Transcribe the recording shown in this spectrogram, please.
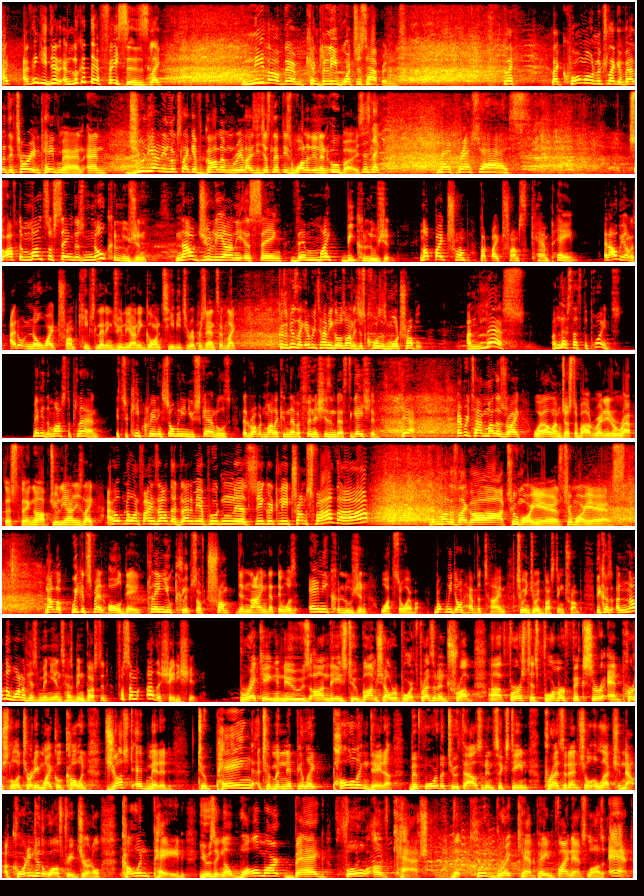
I, I think he did. And look at their faces. Like, neither of them can believe what just happened. Like, like Cuomo looks like a valedictorian caveman, and Giuliani looks like if Gollum realized he just left his wallet in an Uber. He's just like, my precious. So after months of saying there's no collusion, now Giuliani is saying there might be collusion. Not by Trump, but by Trump's campaign. And I'll be honest, I don't know why Trump keeps letting Giuliani go on TV to represent him. Like, because it feels like every time he goes on, it just causes more trouble. Unless, unless that's the point. Maybe the master plan is to keep creating so many new scandals that Robert Mueller can never finish his investigation. Yeah. Every time Mueller's like, well, I'm just about ready to wrap this thing up, Giuliani's like, I hope no one finds out that Vladimir Putin is secretly Trump's father. Then Mueller's like, ah, oh, two more years, two more years. Now, look, we could spend all day playing you clips of Trump denying that there was any collusion whatsoever. But we don't have the time to enjoy busting Trump because another one of his minions has been busted for some other shady shit. Breaking news on these two bombshell reports. President Trump, uh, first, his former fixer and personal attorney Michael Cohen, just admitted to paying to manipulate polling data before the 2016 presidential election. Now, according to the Wall Street Journal, Cohen paid using a Walmart bag full of cash that could break campaign finance laws. And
